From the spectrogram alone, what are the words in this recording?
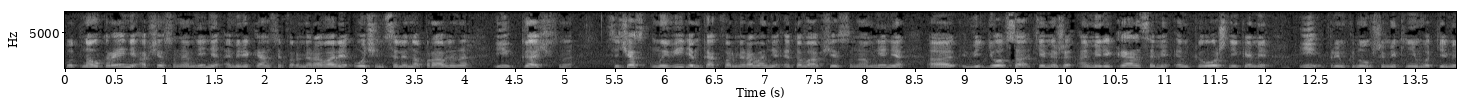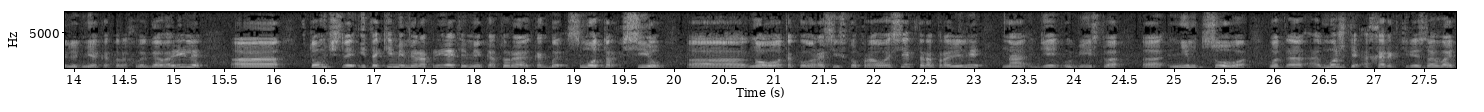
Вот на Украине общественное мнение американцы формировали очень целенаправленно и качественно. Сейчас мы видим, как формирование этого общественного мнения э, ведется теми же американцами, НКОшниками и примкнувшими к ним вот теми людьми, о которых вы говорили, э, в том числе и такими мероприятиями, которые как бы смотр сил э, нового такого российского правого сектора провели на день убийства Немцова. Вот можете охарактеризовать,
